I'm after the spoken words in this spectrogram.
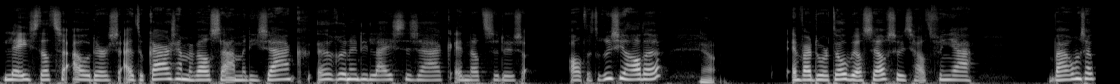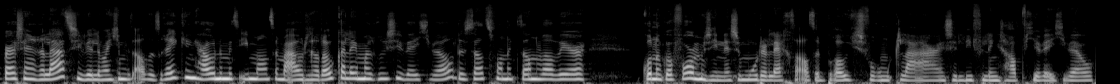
leest dat ze ouders uit elkaar zijn, maar wel samen die zaak eh, runnen, die lijstenzaak. En dat ze dus altijd ruzie hadden. Ja. En waardoor Tobias zelf zoiets had van ja, waarom zou ik per se een relatie willen? Want je moet altijd rekening houden met iemand. En mijn ouders hadden ook alleen maar ruzie, weet je wel. Dus dat vond ik dan wel weer, kon ik wel voor me zien. En zijn moeder legde altijd broodjes voor hem klaar. En zijn lievelingshapje, weet je wel.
